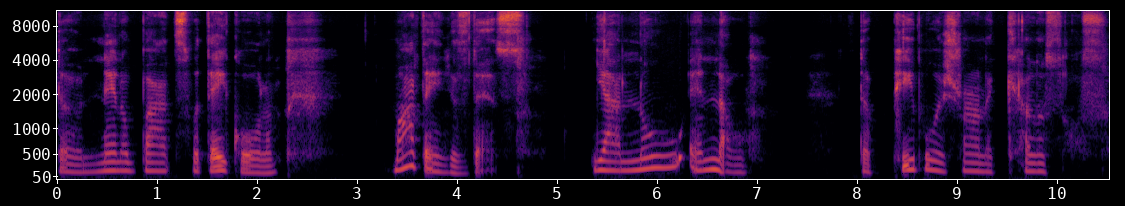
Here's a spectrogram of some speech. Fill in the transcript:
the nanobots, what they call them. My thing is this. Y'all knew and know the people is trying to kill us off.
